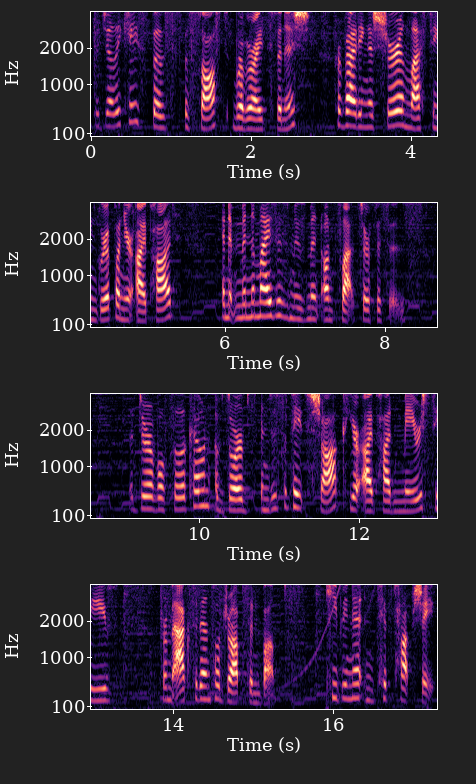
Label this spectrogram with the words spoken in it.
The jelly case boasts a soft, rubberized finish, providing a sure and lasting grip on your iPod, and it minimizes movement on flat surfaces. The durable silicone absorbs and dissipates shock your iPod may receive from accidental drops and bumps, keeping it in tip-top shape.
